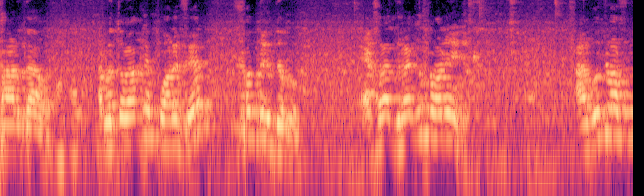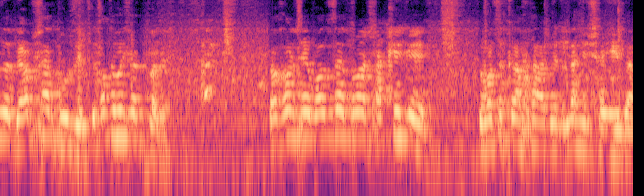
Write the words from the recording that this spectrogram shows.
ধার দাও। আমি তোমাকে পরে ফের শোধ দেবো। এক হাজার দিনার কিন্তু অনেক। আর বুঝতে পারছেন যে ব্যবসার পুঁজি কত বেশি হতে পারে তখন সে বলছে, তোমার সাক্ষীকে তোমার হচ্ছে কাফা বিল্লাহি শাহিদা,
